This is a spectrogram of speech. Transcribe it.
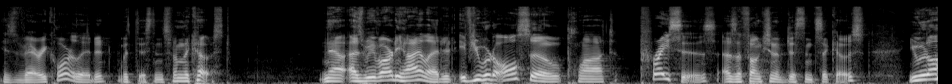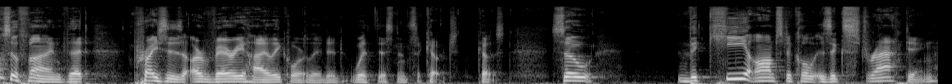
is very correlated with distance from the coast. Now, as we've already highlighted, if you were to also plot prices as a function of distance to coast, you would also find that prices are very highly correlated with distance to coast. So the key obstacle is extracting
